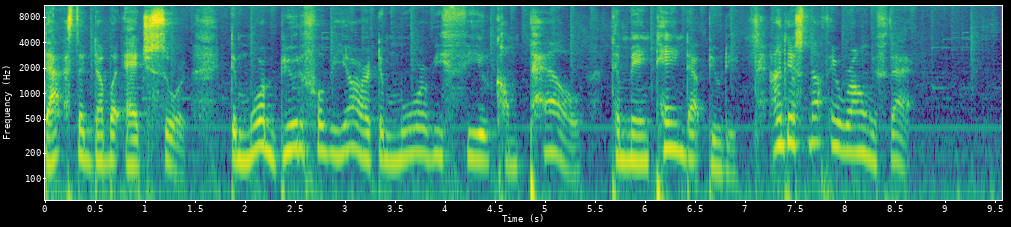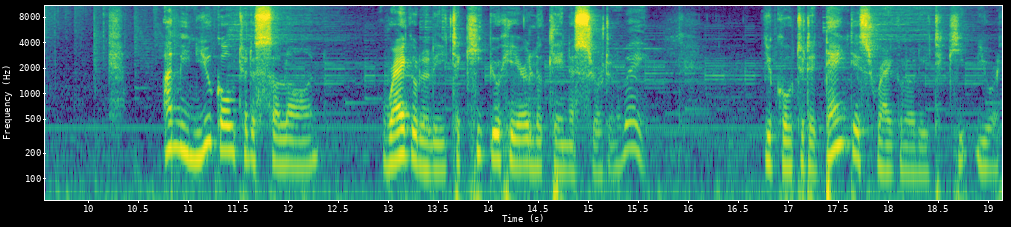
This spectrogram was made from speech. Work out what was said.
That's the double edged sword. The more beautiful we are, the more we feel compelled to maintain that beauty. And there's nothing wrong with that. I mean, you go to the salon regularly to keep your hair looking a certain way. You go to the dentist regularly to keep your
